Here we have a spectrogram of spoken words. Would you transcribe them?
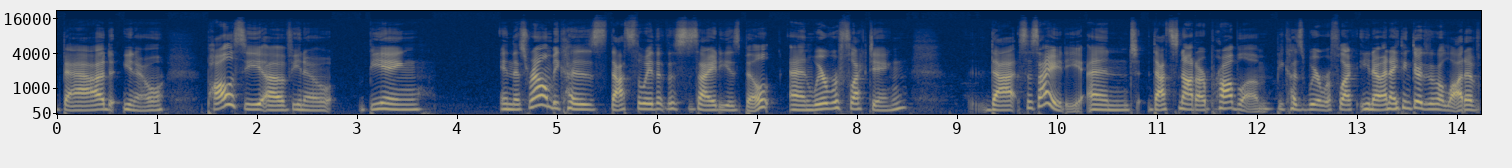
bad you know policy of you know being in this realm because that's the way that the society is built and we're reflecting that society and that's not our problem because we're reflect you know and i think there's a lot of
